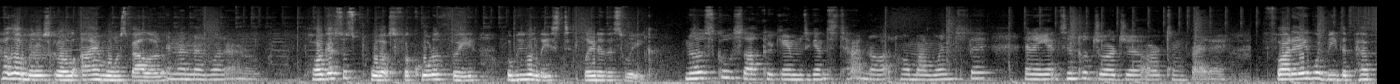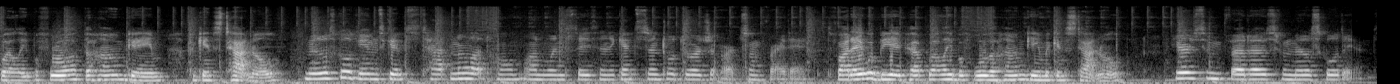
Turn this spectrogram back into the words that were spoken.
Hello, middle school. I am Morris Ballard. And I'm Evelyn Arnold. Progress reports for quarter three will be released later this week. Middle school soccer games against Tattnall at home on Wednesday and against Central Georgia Arts on Friday. Friday will be the pep rally before the home game against Tattnall. Middle school games against Tattnall at home on Wednesdays and against Central Georgia Arts on Friday. Friday will be a pep rally before the home game against Tattnall. Here are some photos from middle school dance.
